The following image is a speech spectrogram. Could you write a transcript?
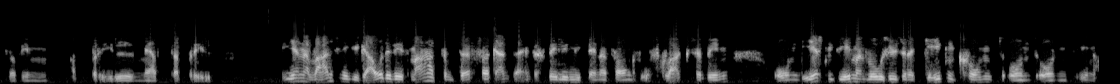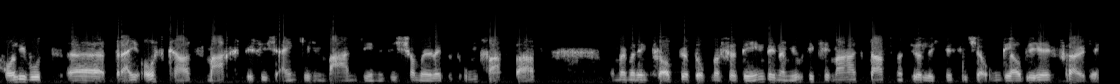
ich glaube im April, März, April. Ich habe eine wahnsinnige Gaude, das machen zum Dörfer, ganz einfach, weil ich mit diesen Songs aufgewachsen bin. Und erstens jemand, wo aus unserer Gegend kommt und, und in Hollywood äh, drei Oscars macht, das ist eigentlich ein Wahnsinn. Das ist schon mal etwas Unfassbares. Und wenn man den gefragt wird, ob man für den, den er Musical macht, das natürlich, das ist ja unglaubliche Freude.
